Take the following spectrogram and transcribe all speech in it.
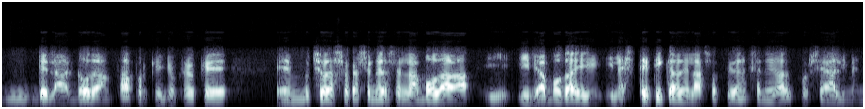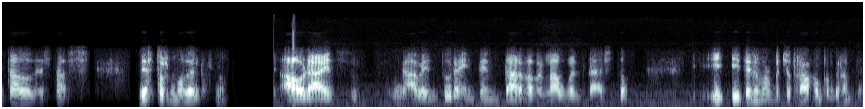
de la no danza porque yo creo que en muchas ocasiones la moda y, la moda y, la estética de la sociedad en general pues se ha alimentado de estas de estos modelos ¿no? ahora es una aventura intentar darle la vuelta a esto y, tenemos mucho trabajo por delante.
